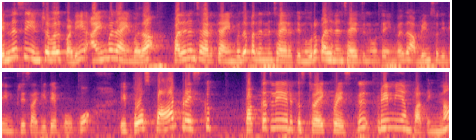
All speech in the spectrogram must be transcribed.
என்எஸ்சி இன்டர்வல் படி ஐம்பது ஐம்பதா? பதினஞ்சாயிரத்தி ஐம்பது பதினஞ்சாயிரத்தி நூறு பதினஞ்சாயிரத்தி நூற்றி ஐம்பது அப்படின்னு சொல்லிட்டு இன்க்ரீஸ் ஆகிட்டே போகும். இப்போது ஸ்பாட் ப்ரைஸ்க்கு பக்கத்துலேயே இருக்க ஸ்ட்ரைக் ப்ரைஸ்க்கு ப்ரீமியம் பார்த்தீங்கன்னா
